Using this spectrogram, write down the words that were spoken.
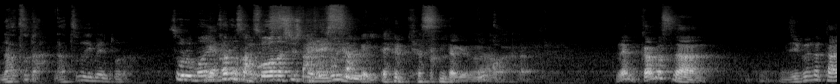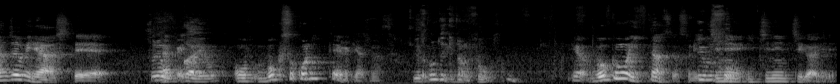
夏だ。夏のイベントだ。それ前カルさんにそう話したの？アレス覚さんがえ言ったような気がするんだけどな。なんかカルさん自分の誕生日に合わせてそれはおかよお僕そこに行ったような気がします。いやその時多分そうさいや僕も行ったんですよそのえ1年一年違いで。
